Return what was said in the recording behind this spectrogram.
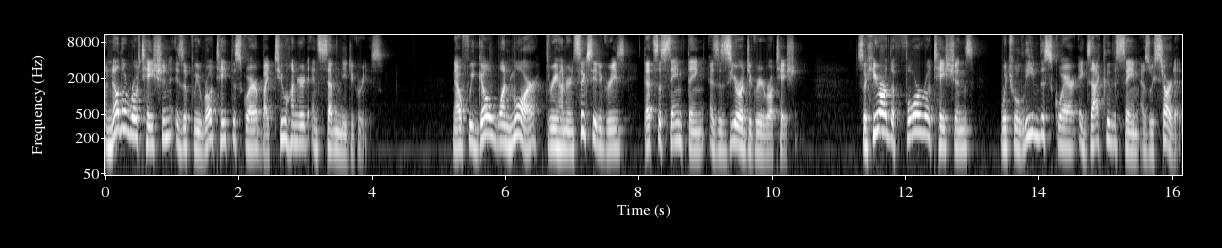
Another rotation is if we rotate the square by 270 degrees. Now if we go one more, 360 degrees, that's the same thing as a zero degree rotation. So here are the four rotations which will leave the square exactly the same as we started.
